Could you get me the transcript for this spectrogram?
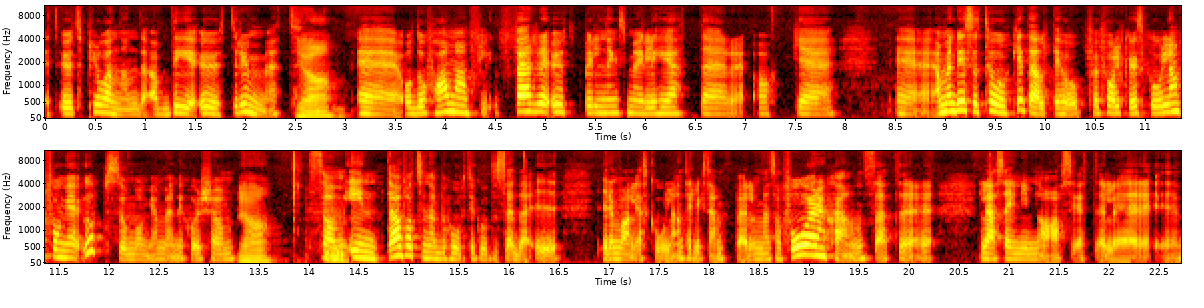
ett utplånande av det utrymmet. Ja, Eh, och då har man färre utbildningsmöjligheter och eh, eh, ja, men det är så tokigt alltihop, för folkhögskolan fångar upp så många människor som, ja. Som Mm. inte har fått sina behov tillgodosedda i, i den vanliga skolan till exempel, men som får en chans att eh, läsa in gymnasiet eller eh,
